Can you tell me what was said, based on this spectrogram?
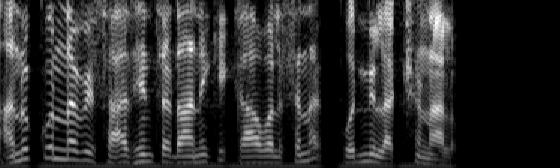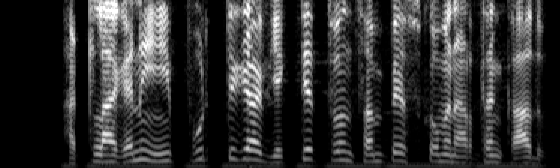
అనుకున్నవి సాధించడానికి కావలసిన కొన్ని లక్షణాలు. అట్లాగని పూర్తిగా వ్యక్తిత్వం చంపేసుకోమని అర్థం కాదు.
